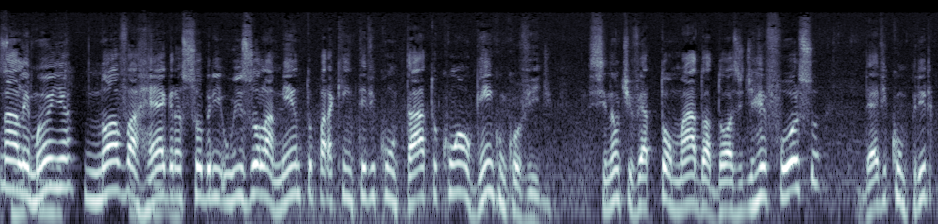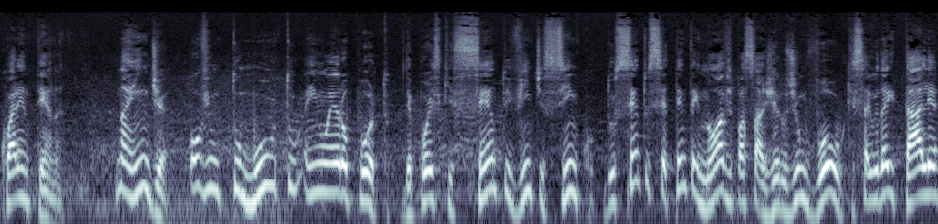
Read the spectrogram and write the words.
Na Alemanha, nova regra sobre o isolamento para quem teve contato com alguém com Covid. Se não tiver tomado a dose de reforço, deve cumprir quarentena. Na Índia, houve um tumulto em um aeroporto depois que 125 dos 179 passageiros de um voo que saiu da Itália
